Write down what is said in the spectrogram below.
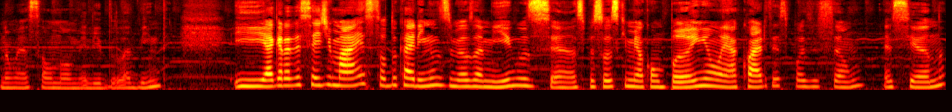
Não é só o nome ali do Labinter. E agradecer demais todo o carinho dos meus amigos, as pessoas que me acompanham. É a quarta exposição esse ano.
